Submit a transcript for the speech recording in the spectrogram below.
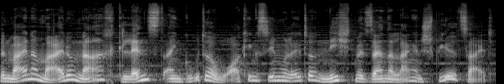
Denn meiner Meinung nach glänzt ein guter Walking Simulator nicht mit seiner langen Spielzeit.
